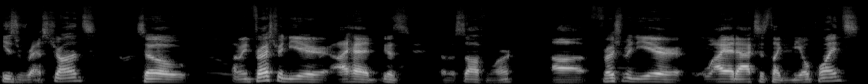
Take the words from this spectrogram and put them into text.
is restaurants. So, I mean, freshman year I had because I'm a sophomore. Uh, freshman year I had access to, like meal points,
